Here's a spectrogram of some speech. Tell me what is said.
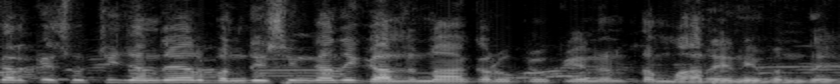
ਕਰਕੇ ਸੋਚੀ ਜਾਂਦੇ ਯਾਰ ਬੰਦੀ ਸਿੰਘਾਂ ਦੀ ਗੱਲ ਨਾ ਕਰੋ ਕਿਉਂਕਿ ਇਹਨਾਂ ਨੇ ਤਾਂ ਮਾਰੇ ਨੇ ਬੰਦੇ।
